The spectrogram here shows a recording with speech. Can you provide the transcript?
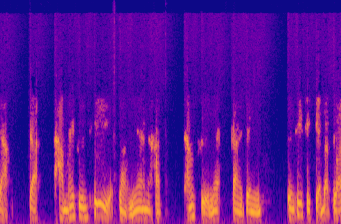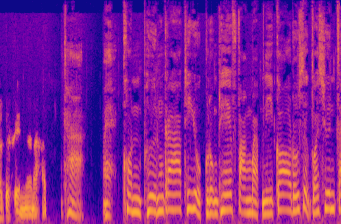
อยากจะทำให้พื้นที่เหล่านี้นะครับ ทั้งผืนเนี่ยกลายเป็นพื้นที่สีเขียวแบบร้อยเปอร์เซ็นต์นะครับ ค่ะแหม คนพื้นราบที่อยู่กรุงเทพฟังแบบนี้ก็รู้สึกว่าชื่นใจ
